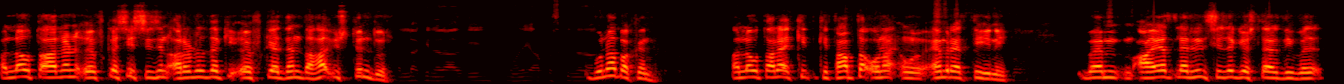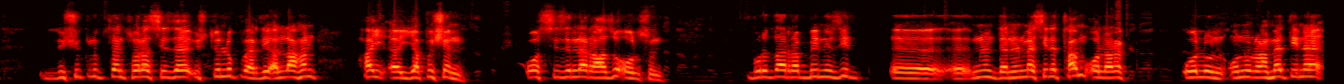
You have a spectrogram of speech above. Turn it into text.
Allah-u Teala'nın öfkesi sizin aranızdaki öfkeden daha üstündür. Buna bakın. Allah-u Teala ki- kitapta ona emrettiğini ve ayetlerini size gösterdi ve düşüklükten sonra size üstünlük verdi. Allah'ın hay e, yapışın. O sizinle razı olsun. Burada Rabbinizi e, e, denilmesine tam olarak olun. Onun rahmetine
